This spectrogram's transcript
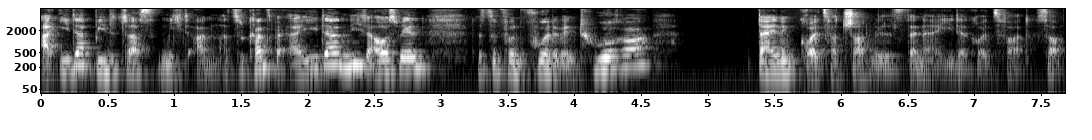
AIDA bietet das nicht an. Also du kannst bei AIDA nicht auswählen, dass du von Fuerteventura deine Kreuzfahrt starten willst, deine AIDA-Kreuzfahrt. So.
